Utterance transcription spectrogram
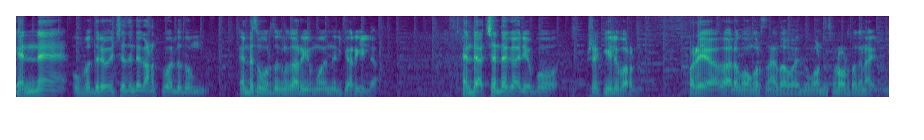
എന്നെ ഉപദ്രവിച്ചതിന്റെ കണക്ക് വല്ലതും എന്റെ സുഹൃത്തുക്കൾക്ക് അറിയുമോ എന്ന് എനിക്കറിയില്ല. എന്റെ അച്ഛന്റെ കാര്യം ഇപ്പോൾ ഷക്കീൽ പറഞ്ഞു. പഴയ കാല കോൺഗ്രസ് നേതാവായിരുന്നു കോൺഗ്രസ് പ്രവർത്തകനായിരുന്നു.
